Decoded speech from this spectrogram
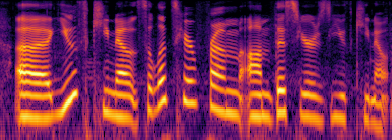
uh, youth keynote. So let's hear from um, this year's youth keynote.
